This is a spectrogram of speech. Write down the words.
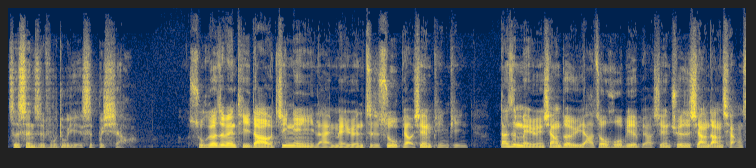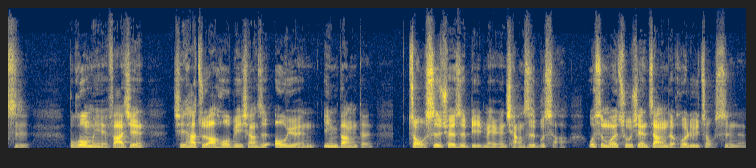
这升值幅度也是不小。鼠哥这边提到，今年以来美元指数表现平平，但是美元相对于亚洲货币的表现却是相当强势。不过我们也发现，其他主要货币像是欧元、英镑等走势却是比美元强势不少。为什么会出现这样的汇率走势呢？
